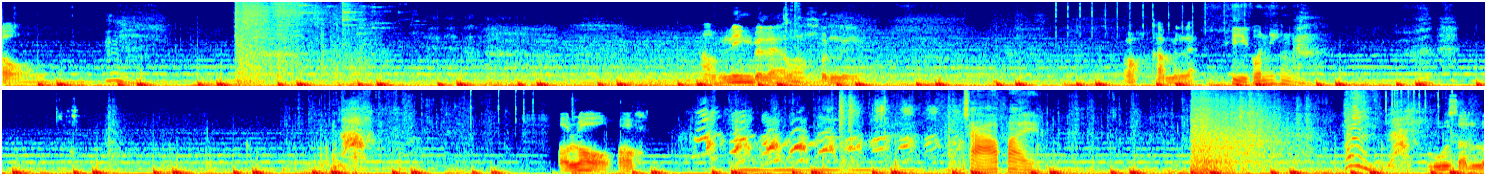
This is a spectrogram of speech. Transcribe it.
สองเอานิ่งไปแล้วอะคนหนึ่งอ๋อกลับมาแล้วผีก็นิ่งเขาหลอกเอาช้าไปกูสโล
